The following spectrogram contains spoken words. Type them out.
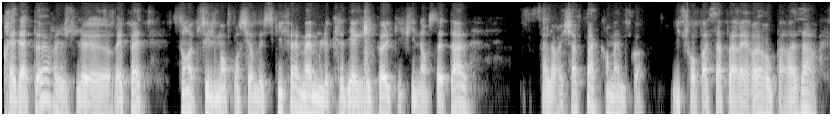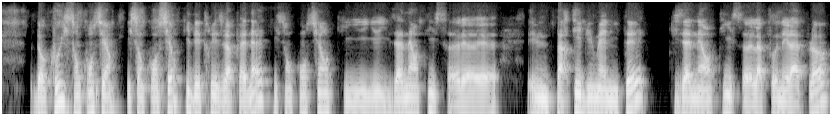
prédateurs, je le répète, sont absolument conscients de ce qu'ils font. Même le Crédit Agricole qui finance Total, ça leur échappe pas quand même, quoi. Ils font pas ça par erreur ou par hasard. Donc oui, ils sont conscients. Ils sont conscients qu'ils détruisent la planète. Ils sont conscients qu'ils anéantissent euh, une partie de l'humanité, qu'ils anéantissent la faune et la flore.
